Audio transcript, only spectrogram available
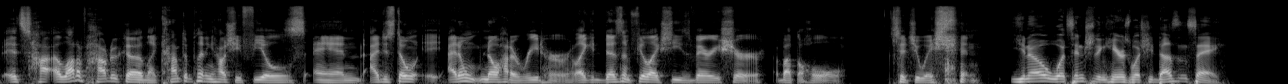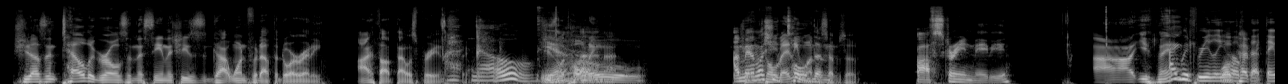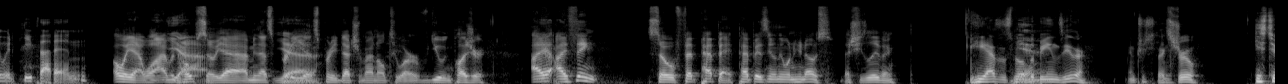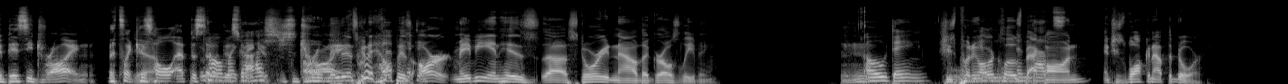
it's a lot of Haruka like contemplating how she feels, and I just don't. I don't know how to read her. Like it doesn't feel like she's very sure about the whole situation. You know what's interesting here is what she doesn't say. She doesn't tell the girls in the scene that she's got one foot out the door already. I thought that was pretty interesting. No. She's Yeah. withholding that. Oh. I She mean, unless hasn't she told anyone this episode. off screen, maybe. Uh, you think? I would really Well, hope Pep- that they would keep that in. Oh yeah, well I would Yeah. hope so. Yeah, I mean that's pretty Yeah. that's pretty detrimental to our viewing pleasure. I I think so. Fe- Peppe Peppe is the only one who knows that she's leaving. He hasn't spilled Yeah. the beans either. Interesting. It's true. He's too busy drawing. That's like his whole episode Oh my this week is gosh. just Oh, maybe that's going to help his art. Maybe in his uh, story now, the girl's leaving. Mm. Oh dang. She's putting all her clothes and back that's- on, and she's walking out the door.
